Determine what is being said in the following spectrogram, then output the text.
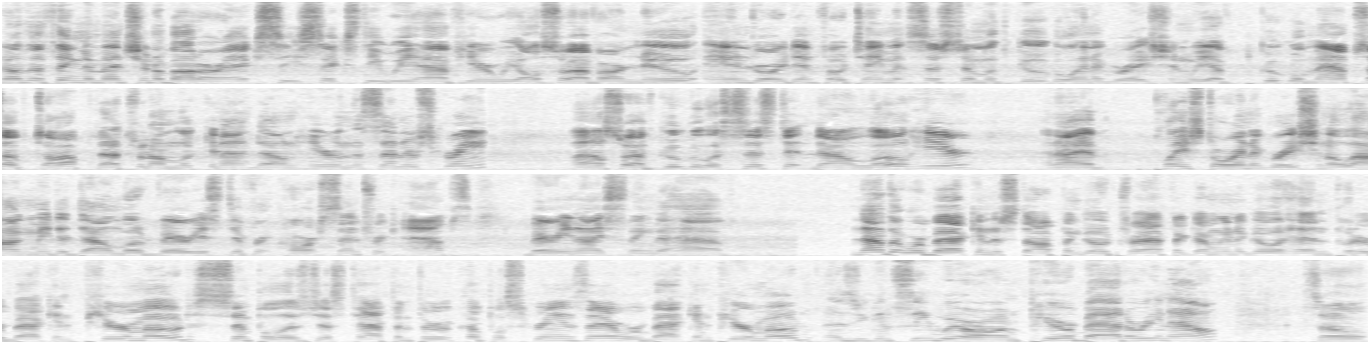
Another thing to mention about our XC60 we have here, we also have our new Android infotainment system with Google integration. We have Google Maps up top, that's what I'm looking at down here in the center screen. I also have Google Assistant down low here, and I have Play Store integration allowing me to download various different car-centric apps. Very nice thing to have. Now that we're back into stop and go traffic, I'm going to go ahead and put her back in pure mode. Simple as just tapping through a couple screens there. We're back in pure mode. As you can see, we are on pure battery now. So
